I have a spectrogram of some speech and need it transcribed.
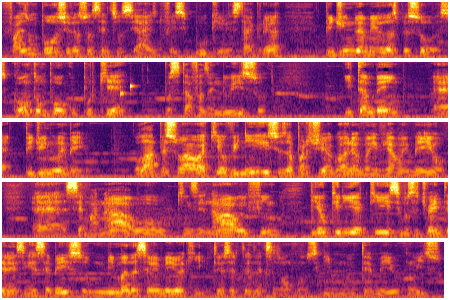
Faz um post nas suas redes sociais, no Facebook, no Instagram, pedindo o e-mail das pessoas. Conta um pouco por quê você está fazendo isso e também é, pedindo um e-mail. Olá pessoal, aqui é o Vinícius. A partir de agora eu vou enviar um e-mail é, semanal ou quinzenal, enfim. E eu queria que, se você tiver interesse em receber isso, me manda seu e-mail aqui. Eu tenho certeza que vocês vão conseguir muito e-mail com isso.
